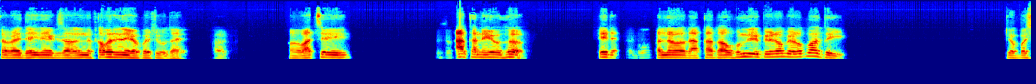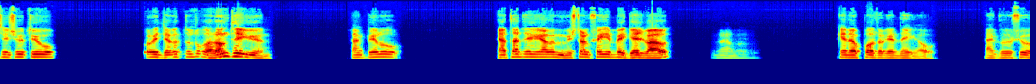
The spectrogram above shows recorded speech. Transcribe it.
કરવા જઈને એક ખબર નહીં હોય શું થાય. વાત છે આ કને એવું જ આવું સમજી પેલો પેલો પાર થઈ તો પછી શું થયું કોઈ જગત તો શું હરમ થઈ ગયું એમ કારણ કે પેલું કહેતા જે હવે મિશ્રણ ખાઈએ ભાઈ ગેસ ભાવ કે લખો તો કે નહીં ખાવો કારણ કે શું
